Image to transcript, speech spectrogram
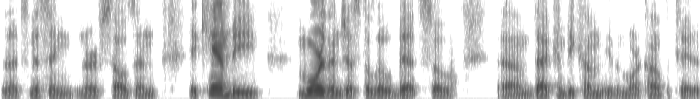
that's missing nerve cells. And it can be more than just a little bit. So um, that can become even more complicated.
